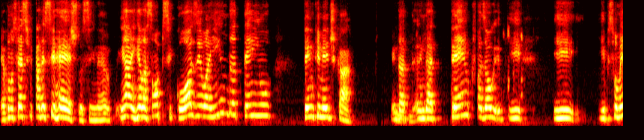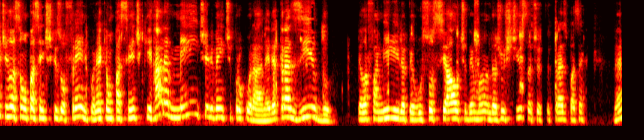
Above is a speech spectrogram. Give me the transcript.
é como se tivesse ficado esse resto, assim, né? Ah, em relação à psicose, eu ainda tenho, tenho que medicar. Ainda, uhum. ainda tenho que fazer algo. E, e, e principalmente em relação ao paciente esquizofrênico, né, que é um paciente que raramente ele vem te procurar, né? Ele é trazido pela família, pelo social te demanda, a justiça te, te traz o paciente, né?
